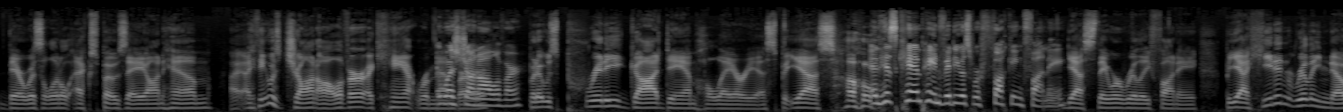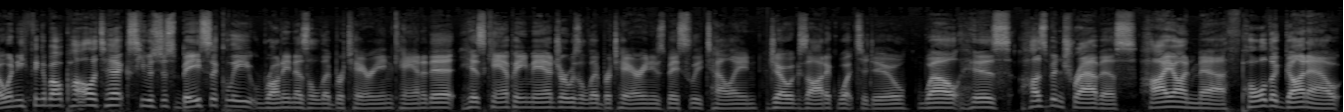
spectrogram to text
There was a little expose on him. I, I think it was John Oliver. I can't remember. It was John Oliver. But it was pretty goddamn hilarious. But yeah, so. And his campaign videos were fucking funny. Yes, they were really funny. But yeah, he didn't really know anything about politics. He was just basically running as a libertarian candidate. His campaign manager was a libertarian. He was basically telling Joe Exotic what to do. Well, his husband Travis, high on meth, pulled a gun out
